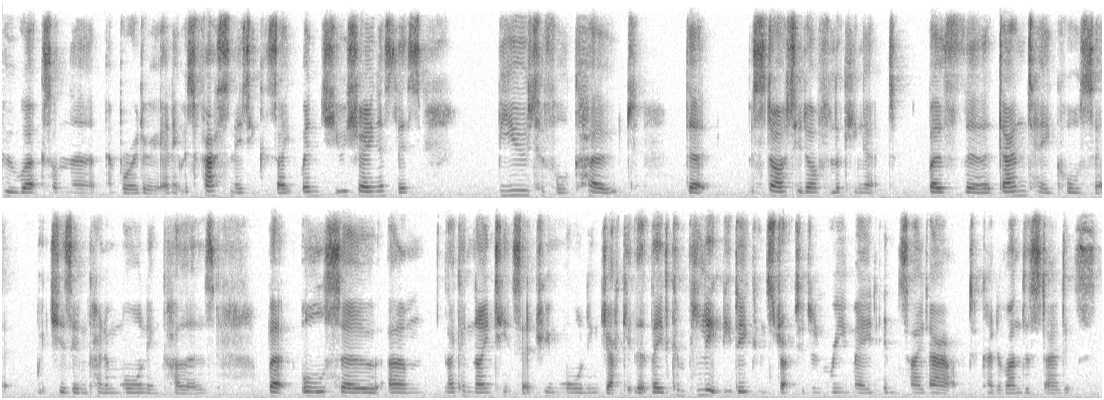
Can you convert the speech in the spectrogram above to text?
who works on the embroidery, and it was fascinating because like when she was showing us this beautiful coat that started off looking at both the Dante corset, which is in kind of mourning colours, but also um, like a 19th century mourning jacket that they'd completely deconstructed and remade inside out to kind of understand its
